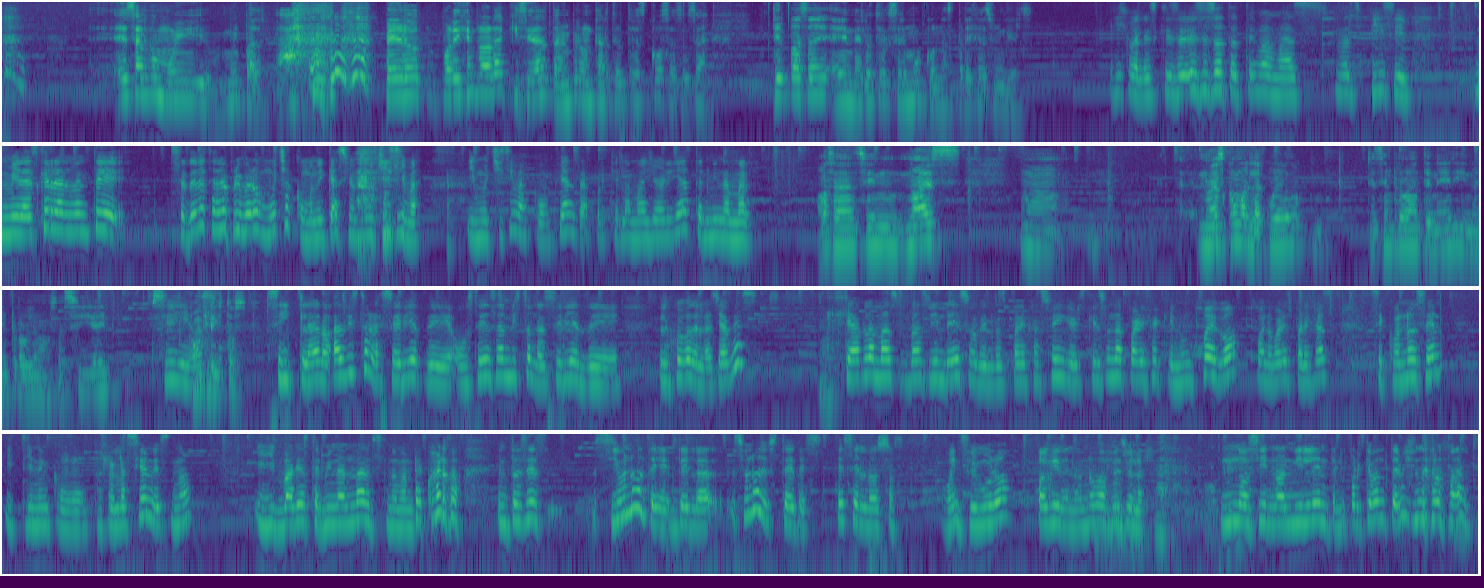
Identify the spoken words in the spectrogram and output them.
es algo muy, muy padre. Ah, Pero, por ejemplo, ahora quisiera también preguntarte otras cosas, o sea, ¿qué pasa en el otro extremo con las parejas swingers? Híjole, es que ese ese es otro tema más, más difícil. Mira, es que realmente se debe tener primero mucha comunicación, muchísima, y muchísima confianza, porque la mayoría termina mal. O sea, si no es... mm, no es como el acuerdo que siempre van a tener y no hay problema, o sea, sí hay Sí, o sea, conflictos. sí, claro. ¿Has visto la serie de, o ustedes han visto la serie de El juego de las llaves? No. Que habla más, más bien de eso, de las parejas swingers, que es una pareja que en un juego, bueno, varias parejas se conocen y tienen como pues relaciones, ¿no? Y varias terminan mal, si no mal recuerdo. Entonces, si uno de, de la, si uno de ustedes es celoso o inseguro, olvídenlo, no va a funcionar. No, sí, no, ni le entren, porque van a terminar mal.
